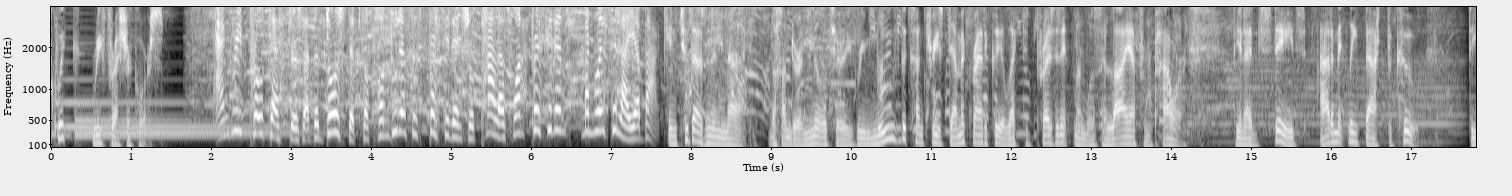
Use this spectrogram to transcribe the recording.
Quick refresher course. Angry protesters at the doorsteps of Honduras' presidential palace want President Manuel Zelaya back. In 2009, the Honduran military removed the country's democratically elected president Manuel Zelaya from power the United States adamantly backed the coup. The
